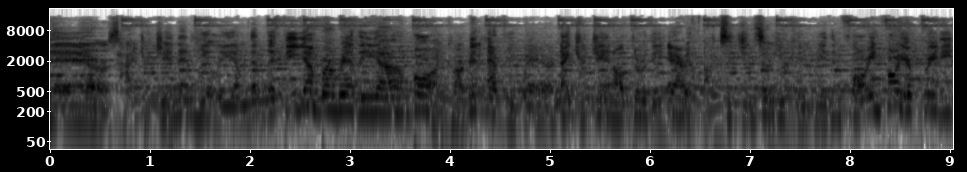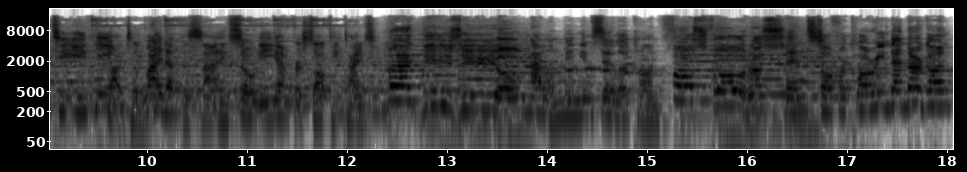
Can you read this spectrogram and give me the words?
There's hydrogen and helium, then lithium, beryllium, boron, carbon everywhere, nitrogen all through the air with oxygen so you can breathe, and fluorine for your pretty teeth, neon to light up the sign, sodium for salty times, Magnesium, aluminium, silicon, phosphorus, then sulfur, chlorine, and argon,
